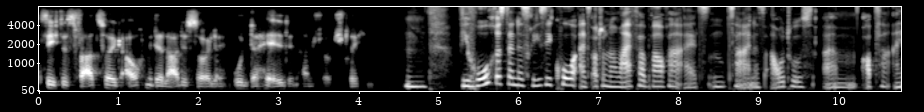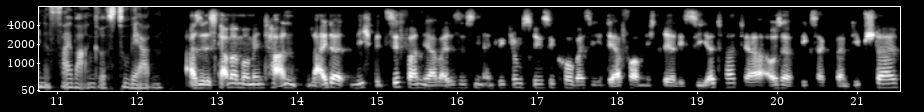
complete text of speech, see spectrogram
sich das Fahrzeug auch mit der Ladesäule unterhält, in Anführungsstrichen. Mhm. Wie hoch ist denn das Risiko als Otto-Normalverbraucher, als Nutzer eines Autos, ähm, Opfer eines Cyberangriffs zu werden? Also das kann man momentan leider nicht beziffern, ja, weil es ist ein Entwicklungsrisiko, weil sich in der Form nicht realisiert hat, ja, außer wie gesagt beim Diebstahl.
